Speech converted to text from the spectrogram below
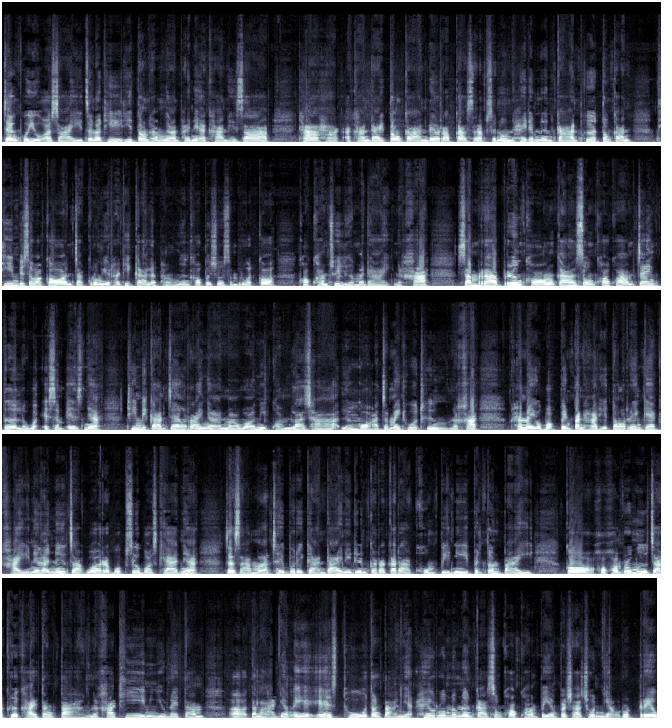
แจ้งผู้อยู่อาศัยเจ้าหน้าที่ที่ต้องทำงานภายในอาคารให้ทราบ ถ้าหากอาคารใดต้องการได้รับการสนับสนุนให้ดำเนินการ เพื่อต้องการทีมวิศวกร จากกรมโยธาธิการและผังเมืองเข้าไปช่วยสำรวจก็ขอความช่วยเหลือมาได้นะคะสำหรับเรื่องของการส่งข้อความแจ้งเตือนหรือว่า SMS เนี่ยที่มีการแจ้งรายงานมาว่ามีความล่าช้า แล้วก็อาจจะไม่ทั่วถึงนะคะท่านนายกบอกเป็นปัญหาที่ต้องเร่งแก้ไขนะคะเนื่องจากว่าระบบเซลล์บอสแคสเนี่ยจะสามารถใช้บริการได้ในเดือนกรกฎาคมปีนี้เป็นต้นไป ก็ขอความร่วมมือจากเครือข่ายต่างๆนะคะ ที่มีอยู่ในตามตลาดอย่าง AIS t o ต่างๆเนี่ยให้ร่วมดำเนินการส่งข้อความไปยังประชาชนอย่างรวดเร็ว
